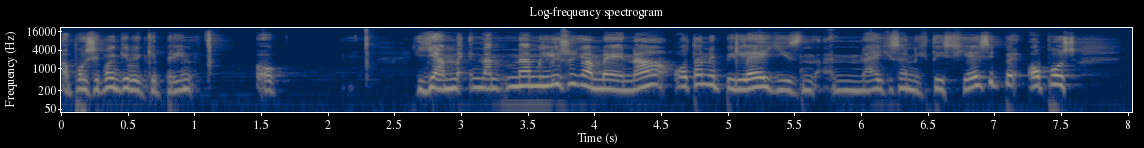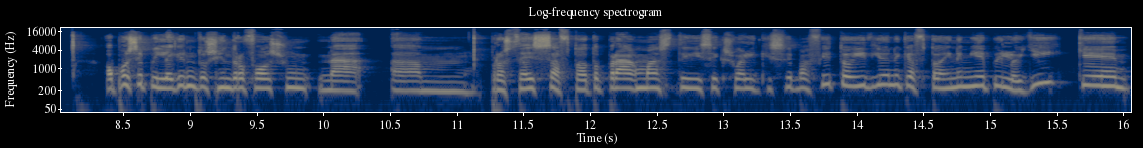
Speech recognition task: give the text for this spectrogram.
Όπως είπα και, και πριν, ο- για, με- να, να μιλήσω για μένα, όταν επιλέγεις να, να έχεις ανοιχτή σχέση, πε- όπως, όπως επιλέγεις με τον σύντροφό σου να αμ, προσθέσεις αυτό το πράγμα στη σεξουαλική σου επαφή, το ίδιο είναι και αυτό. Είναι μια επιλογή και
